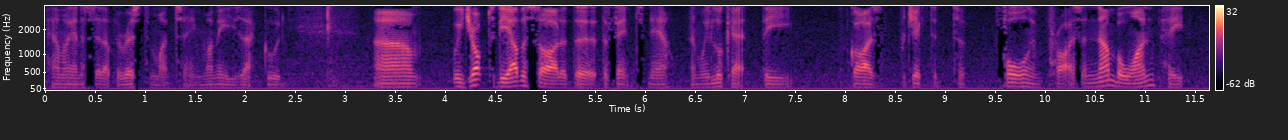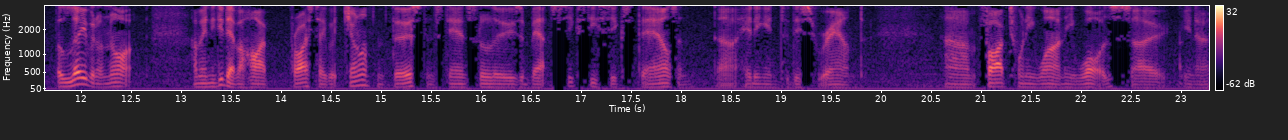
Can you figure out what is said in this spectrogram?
how am I going to set up the rest of my team? I think he's that good. Um, we drop to the other side of the, the fence now, and we look at the guys projected to fall in price. And number one, Pete, believe it or not, I mean, he did have a high price tag, but Jonathan Thurston stands to lose about 66000 uh, heading into this round. Um, 521 he was, so, you know,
